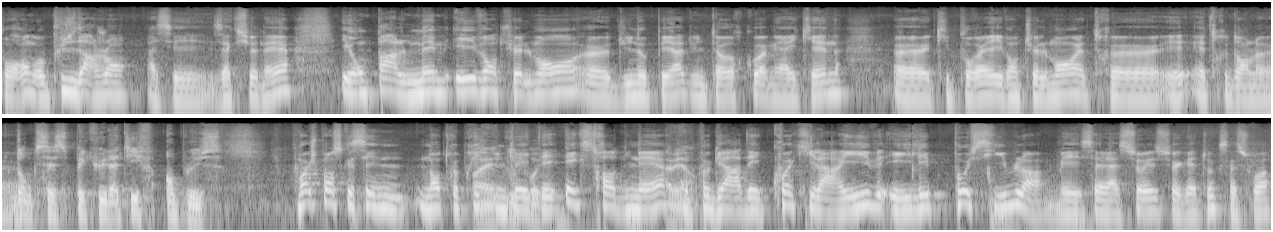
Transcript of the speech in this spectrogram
pour rendre plus d'argent à ses actionnaires. Et on parle même éventuellement euh, d'une OPA, d'une Towerco américaine, euh, qui pourrait éventuellement être, euh, être dans le... Donc c'est spéculatif en plus. Moi, je pense que c'est une entreprise Ouais, d'une faut- qualité extraordinaire qu'on peut garder quoi qu'il arrive. Et il est possible, mais c'est la cerise sur le gâteau, que ça soit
